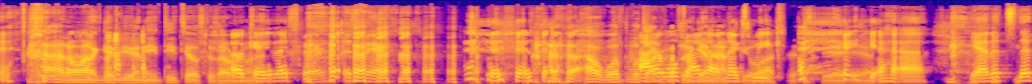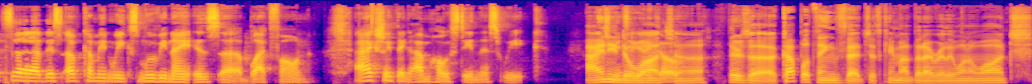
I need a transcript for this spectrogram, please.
I don't want to give you any details because I'll Okay, it. that's fair. That's fair. I'll, we'll, we'll talk I will about it find again out next week. Yeah, yeah. yeah, yeah. That's that's uh this upcoming week's movie night is uh Black Phone. I actually think I'm hosting this week. I need to I watch. go. Uh, there's a couple things that just came out that I really want to watch.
